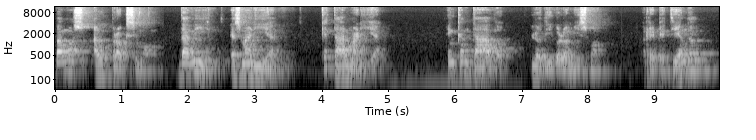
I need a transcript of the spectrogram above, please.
Vamos al próximo. David, es María. ¿Qué tal, María? Encantado, lo digo lo mismo. Repitiendo,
